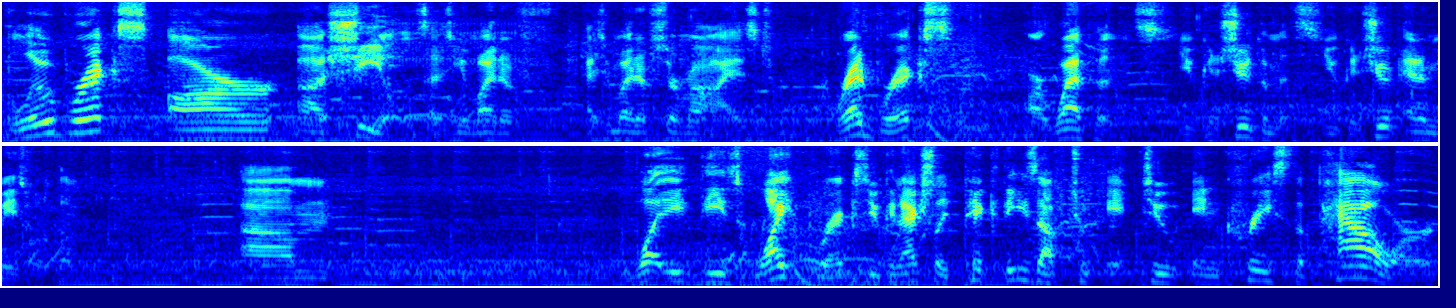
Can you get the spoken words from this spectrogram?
Blue bricks are uh, shields, as you might have as you might have surmised. Red bricks are weapons. You can shoot them. It's, You can shoot enemies with them. Um, what these white bricks, you can actually pick these up to to increase the power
